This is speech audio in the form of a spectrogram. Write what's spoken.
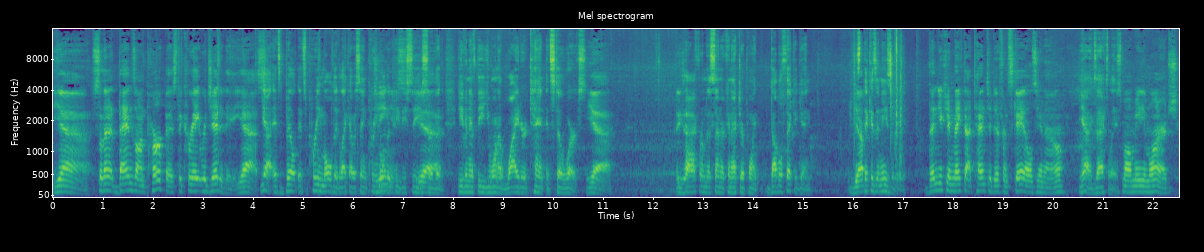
Yeah. So then it bends on purpose to create rigidity. Yes. Yeah, it's built. It's pre-molded, like I was saying, pre-molded Genius. PVC, Yeah. so that even if the you want a wider tent, it still works. Yeah. Exactly. All from the center connector point. double thick again, as Yep. thick as it needs to be. Then you can make that tent to different scales. You know. Yeah, exactly. small, medium, large.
